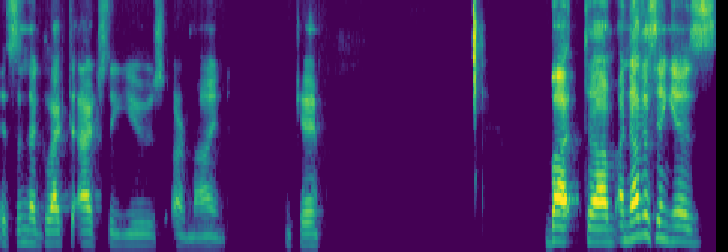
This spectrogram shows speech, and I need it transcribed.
It's the neglect to actually use our mind. Okay. But um, another thing is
